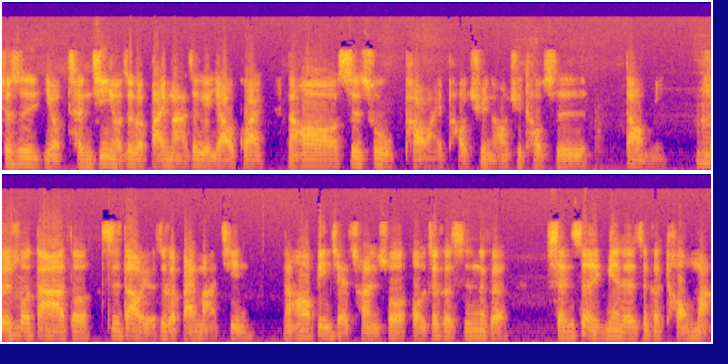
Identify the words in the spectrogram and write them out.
就是有曾经有这个白马这个妖怪，然后四处跑来跑去，然后去偷吃稻米，所以说大家都知道有这个白马精，然后并且传说哦这个是那个神社里面的这个铜马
